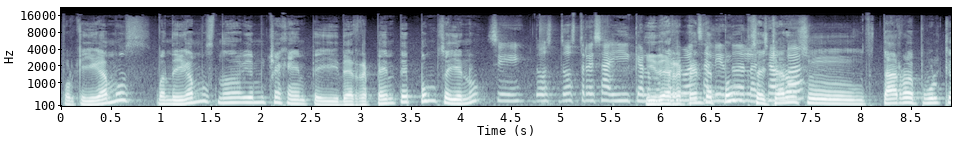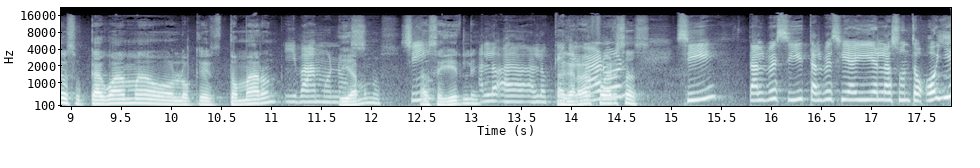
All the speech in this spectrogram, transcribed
porque llegamos cuando llegamos no había mucha gente y de repente pum se llenó Sí, dos, dos, tres ahí que a lo y de mejor iban repente saliendo pum de la se chamba. echaron su tarro de pulque o su caguama o lo que tomaron Y vámonos. Y vámonos, Sí, a seguirle. A lo, a- a lo que Agarrar llegaron. fuerzas. Sí, tal vez sí, tal vez sí ahí el asunto. Oye,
